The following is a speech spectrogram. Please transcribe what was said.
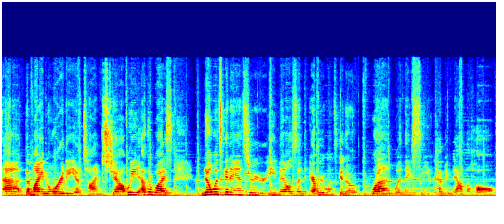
uh, the minority of times, shall we? Otherwise, no one's going to answer your emails and everyone's going to run when they see you coming down the hall.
